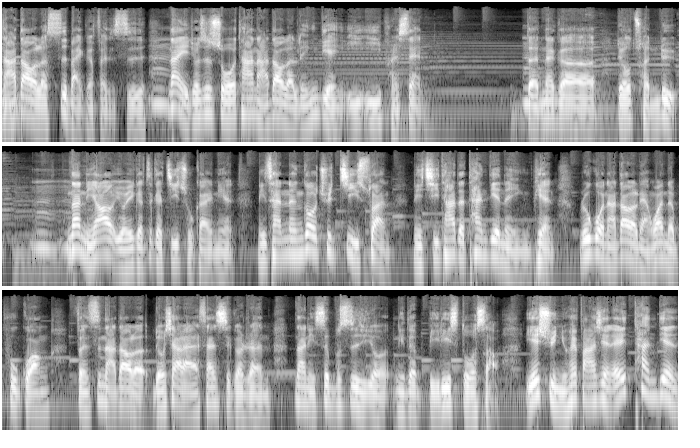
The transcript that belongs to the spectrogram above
拿到了四百个粉丝，那也就是说，他拿到了零点一一 percent 的那个留存率。嗯那你要有一个这个基础概念，你才能够去计算你其他的探店的影片，如果拿到了两万的曝光，粉丝拿到了留下来三十个人，那你是不是有你的比例是多少？也许你会发现，诶，探店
